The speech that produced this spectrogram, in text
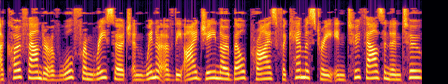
a co-founder of Wolfram Research and winner of the Ig Nobel Prize for Chemistry in 2002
